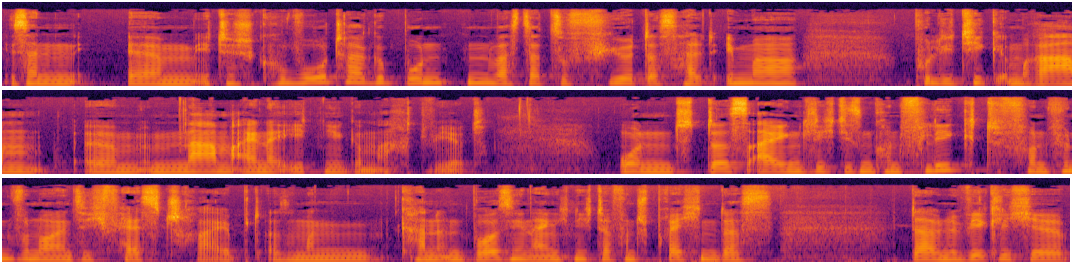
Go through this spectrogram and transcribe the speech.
ist an ähm, ethische Quota gebunden, was dazu führt, dass halt immer Politik im Rahmen, ähm, im Namen einer Ethnie gemacht wird und das eigentlich diesen Konflikt von 95 festschreibt. Also man kann in Bosnien eigentlich nicht davon sprechen, dass da eine wirkliche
